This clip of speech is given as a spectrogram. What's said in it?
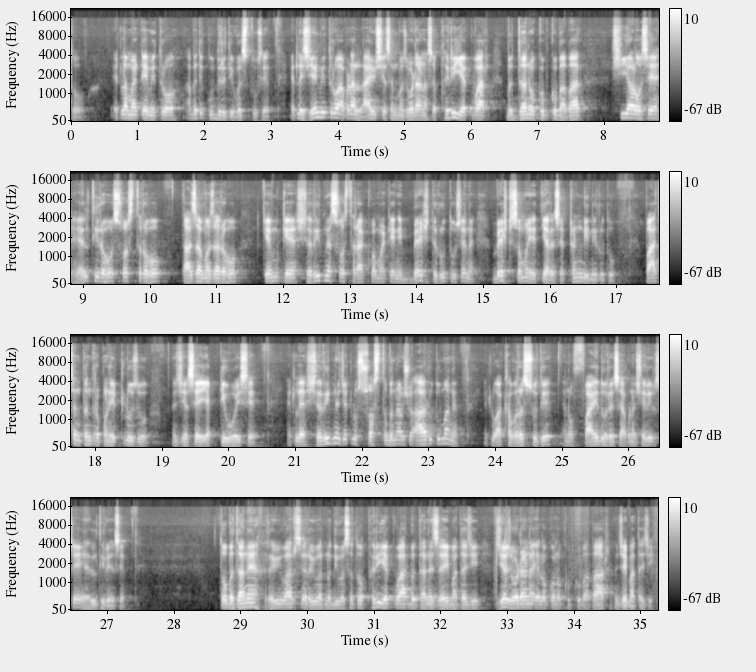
તો એટલા માટે મિત્રો આ બધી કુદરતી વસ્તુ છે. એટલે જે મિત્રો આપણા લાઈવ સેશનમાં જોડાણા છે, ફરી એકવાર બધાનો ખૂબ ખૂબ આભાર. શિયાળો છે હેલ્થી રહો, સ્વસ્થ રહો, તાજા મજા રહો. કેમ કે શરીરને સ્વસ્થ રાખવા માટેની બેસ્ટ ઋતુ છે ને બેસ્ટ સમય અત્યારે છે, ઠંડીની ઋતુ. પાચન તંત્ર પણ એટલું જ, જે છે એક્ટિવ હોય છે. એટલે શરીરને જેટલું સ્વસ્થ બનાવશું આ ઋતુમાં ને, એટલું આખા વર્ષ સુધી એનો ફાયદો રહેશે, આપણા શરીર છે હેલ્ધી રહેશે. તો બધાને રવિવાર છે, રવિવારનો દિવસ હતો. ફરી એકવાર બધાને જય માતાજી. જે જોડાણા, એ લોકોનો ખૂબ ખૂબ આભાર. જય માતાજી.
